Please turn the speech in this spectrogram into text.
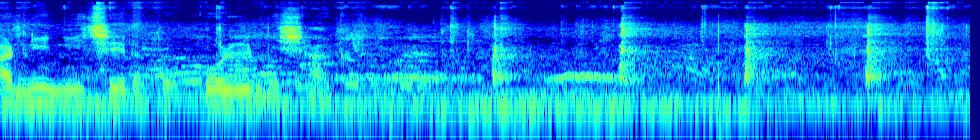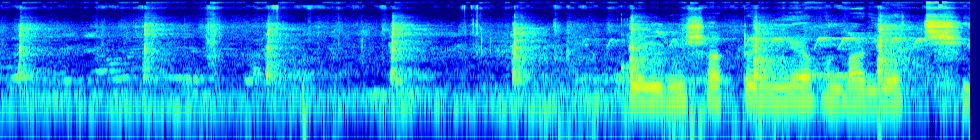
আর নিয়ে নিচে দেখো কলমি শাক। কলমি শাকটা নিয়ে এখন বাড়ি যাচ্ছি।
